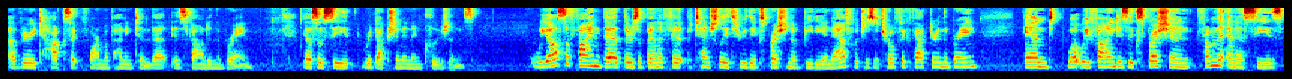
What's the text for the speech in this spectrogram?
a very toxic form of huntingtin that is found in the brain. We also see reduction in inclusions. We also find that there's a benefit potentially through the expression of BDNF, which is a trophic factor in the brain. And what we find is expression from the NSCs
